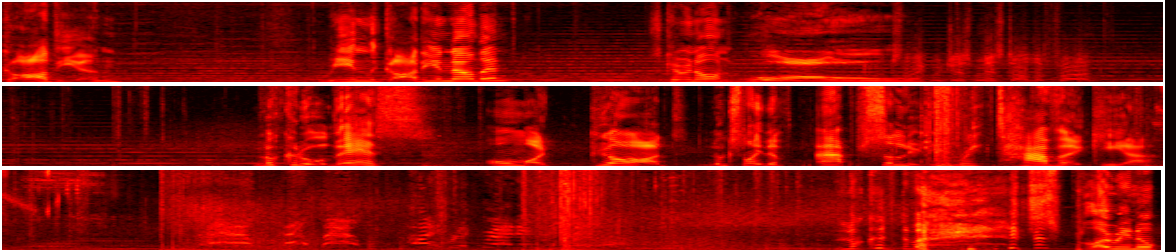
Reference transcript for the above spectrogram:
Guardian? Are we in the Guardian now, then? What's going on? Looks Whoa! like we just missed all the fun. Look at all this! Oh my god! Looks like they've absolutely wreaked havoc here. Look at them! it's just blowing up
